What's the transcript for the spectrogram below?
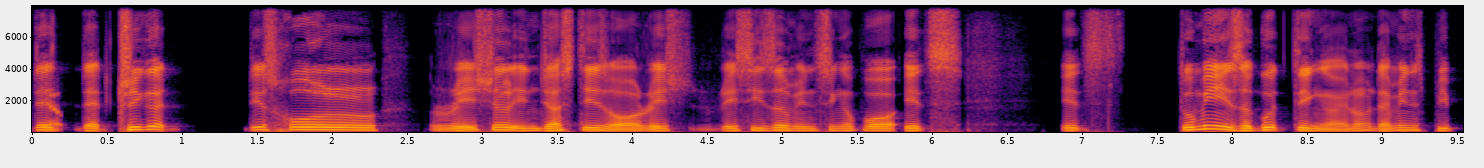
that, Yep. that triggered this whole racial injustice or race, racism in Singapore it's it's to me is a good thing uh, you know that means peop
